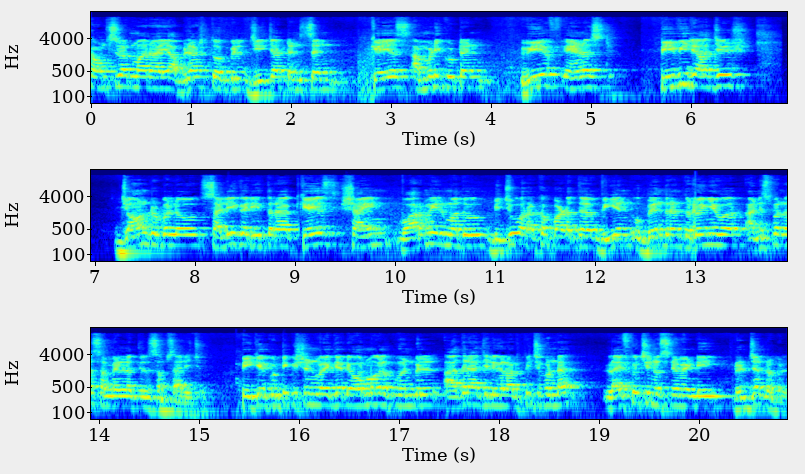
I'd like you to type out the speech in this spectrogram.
കൗൺസിലർമാരായ Abhilash Thoppil Jeeja Tenson K S Amminikuttan V F Ernest P V Rajesh John Rubalo Sali Kareethra K S Shine വാർമയിൽ മധു ബിജു അറക്കപ്പാടത്ത് വി എൻ ഉപേന്ദ്രൻ തുടങ്ങിയവർ അനുസ്മരണ സമ്മേളനത്തിൽ സംസാരിച്ചു. പി കെ കുട്ടികൃഷ്ണൻ വൈദ്യരുടെ ഓർമ്മകൾക്ക് മുൻപിൽ ആദരാഞ്ജലികൾ അർപ്പിച്ചുകൊണ്ട് ലൈഫ് കൊച്ചി ന്യൂസിനു വേണ്ടി റിഡ്ജൻ റബൽ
